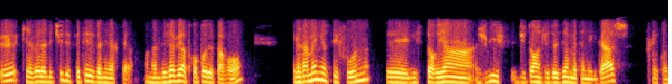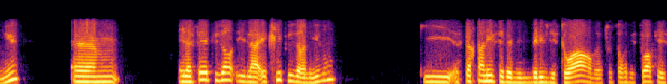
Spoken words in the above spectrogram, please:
eux qui avaient l'habitude de fêter les anniversaires. On a déjà vu à propos de Paro. Ils ramènent Yossifoun, c'est l'historien juif du temps du deuxième Betamikdash, très connu. Euh, il a écrit plusieurs livres certains livres c'était des, livres d'histoire, de toutes sortes d'histoires qui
